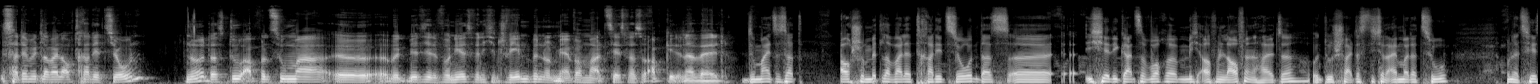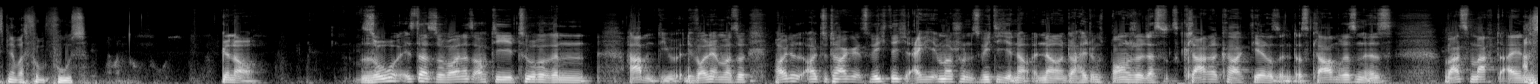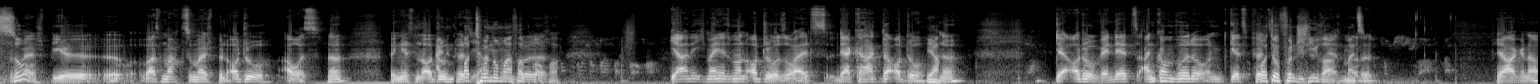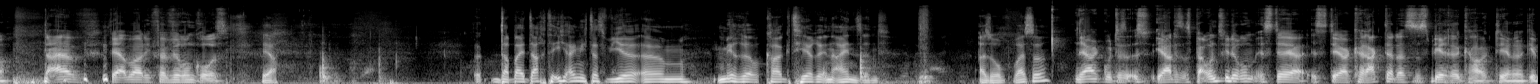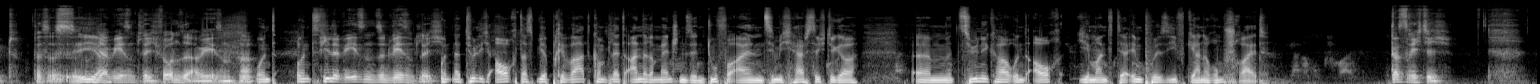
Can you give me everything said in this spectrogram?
Es hat ja mittlerweile auch Tradition, ne, dass du ab und zu mal äh, mit mir telefonierst, wenn ich in Schweden bin und mir einfach mal erzählst, was so abgeht in der Welt. Du meinst, es hat auch schon mittlerweile Tradition, dass äh, ich hier die ganze Woche mich auf dem Laufenden halte und du schaltest dich dann einmal dazu und erzählst mir was vom Fuß. Genau. So ist das, so wollen das auch die Zuhörerinnen haben. Die, die wollen ja immer so, heute, heutzutage ist wichtig, eigentlich immer schon ist wichtig in der, in der Unterhaltungsbranche, dass es klare Charaktere sind, dass klar umrissen ist, was macht ein so. zum Beispiel, äh, was macht zum Beispiel ein Otto aus, ne? Wenn jetzt ein Otto Ein plötzlich ankommen Otto-Normalverbraucher. würde- Ja, nee, ich meine jetzt mal ein Otto, so als der Charakter Otto, Ja. ne? Der Otto, wenn der jetzt ankommen würde und jetzt plötzlich Otto von Schirach, werden meinst du? Ja, genau. Da wäre aber die Verwirrung groß. Ja. Dabei dachte ich eigentlich, dass wir ähm, mehrere Charaktere in einen sind. Also, weißt du? Ja, gut, das ist, ja, das ist bei uns wiederum ist der, ist der Charakter, dass es mehrere Charaktere gibt. Das ist Ja. ja, wesentlich für unser Wesen. Ne? Und, und, Viele Wesen sind wesentlich. und natürlich auch, dass wir privat komplett andere Menschen sind. Du vor allem ein ziemlich herrschsüchtiger ähm, Zyniker und auch jemand, der impulsiv gerne rumschreit. das ist richtig.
